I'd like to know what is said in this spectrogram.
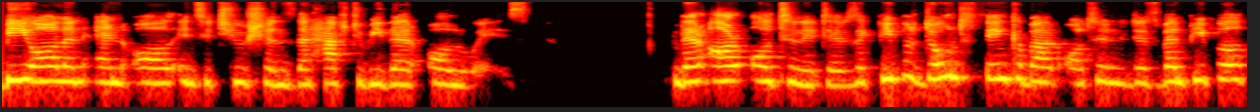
be all and end all institutions that have to be there always. There are alternatives. Like people don't think about alternatives. When people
